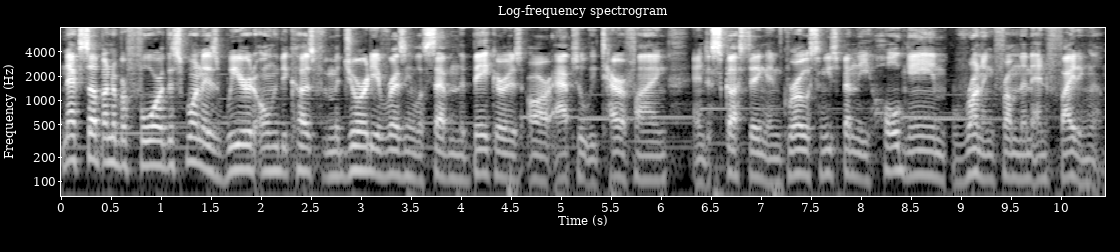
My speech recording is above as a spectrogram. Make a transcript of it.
Next up, at number 4, this one is weird only because for the majority of Resident Evil 7, the Bakers are absolutely terrifying and disgusting and gross, and you spend the whole game running from them and fighting them.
